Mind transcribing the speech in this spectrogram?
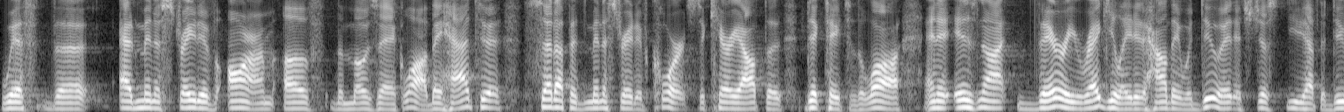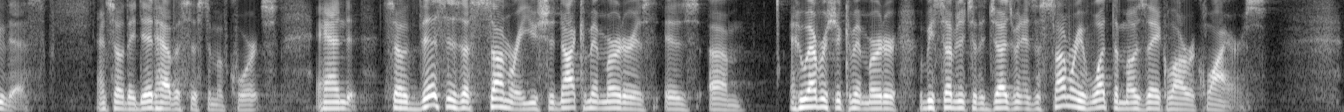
with the administrative arm of the Mosaic law. They had to set up administrative courts to carry out the dictates of the law, and it is not very regulated how they would do it. It's just you have to do this. And so they did have a system of courts. And so this is a summary. You should not commit murder is, is um, and whoever should commit murder will be subject to the judgment, is a summary of what the Mosaic law requires.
